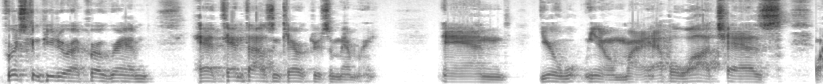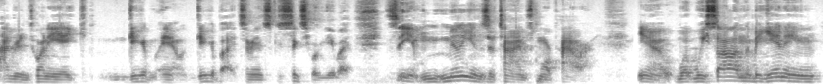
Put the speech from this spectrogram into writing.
first computer I programmed had 10,000 characters of memory and your you know my Apple Watch has 128 gigab- you know, gigabytes. I mean, it's 64 gigabytes. It's you know, millions of times more power. You know what we saw in the beginning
